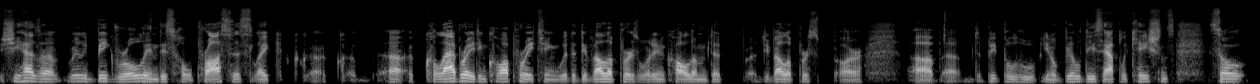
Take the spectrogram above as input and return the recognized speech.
she has a really big role in this whole process, like collaborating, cooperating with the developers. What do you call them? The developers are the people who you know build these applications. So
